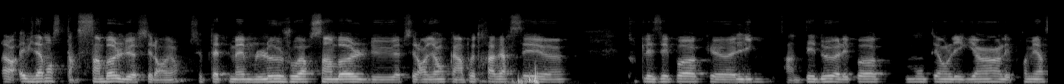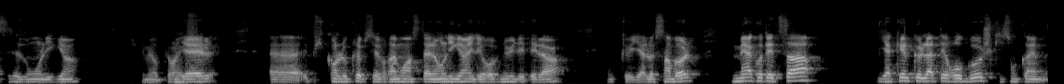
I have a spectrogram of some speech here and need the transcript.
alors évidemment c'est un symbole du FC Lorient. C'est peut-être même le joueur symbole du FC Lorient qui a un peu traversé euh, toutes les époques, Ligue, enfin D2 à l'époque, monté en Ligue 1, les premières saisons en Ligue 1. Je les mets au pluriel. et puis quand le club s'est vraiment installé en Ligue 1, il est revenu, il était là. Donc il y a le symbole. Mais à côté de ça, il y a quelques latéraux gauches qui sont quand même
